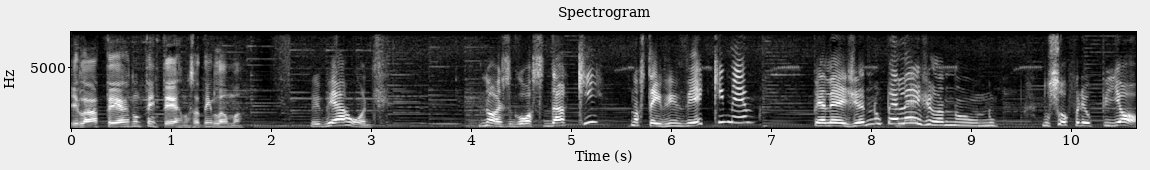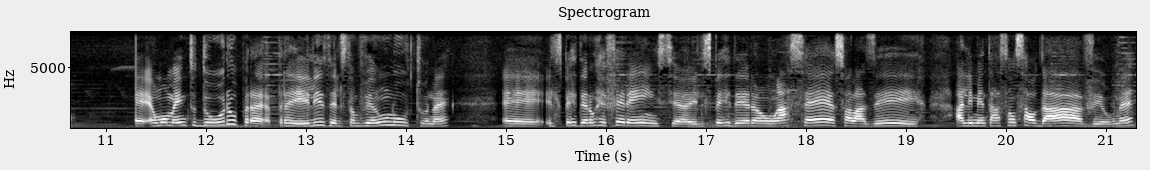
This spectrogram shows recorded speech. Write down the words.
E lá a terra não tem terra, só tem lama. Viver aonde? Nós gostamos daqui, nós temos que viver aqui mesmo. Pelejando, não pelejando, não, não, não sofreu pior. É, é um momento duro para eles, eles estão vivendo um luto, né? É, eles perderam referência, eles perderam acesso a lazer, alimentação saudável, né?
